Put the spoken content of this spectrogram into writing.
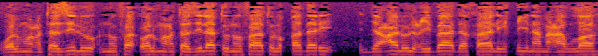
والمعتزل نف... والمعتزلة نفاة القدر جعلوا العباد خالقين مع الله.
